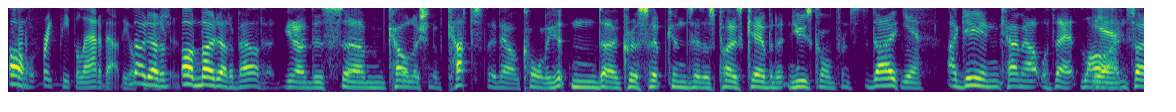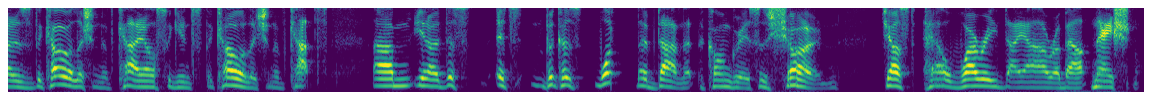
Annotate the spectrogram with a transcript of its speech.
Oh, trying to freak people out about the no opposition. Doubt, oh, no doubt about it. You know, this um, coalition of cuts, they're now calling it. And uh, Chris Hipkins at his post cabinet news conference today. Yeah again came out with that line. Yeah. So there's the coalition of chaos against the coalition of cuts. Um, you know, this it's because what they've done at the Congress has shown just how worried they are about national.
